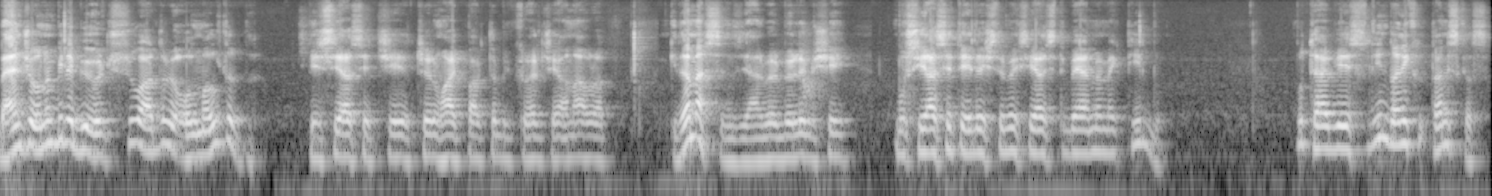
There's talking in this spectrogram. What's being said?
bence onun bile bir ölçüsü vardır ve olmalıdır da. Bir siyasetçi, atıyorum Hyde Park'ta bir kraliçeye ana gidemezsiniz yani böyle böyle bir şey. Bu siyaseti eleştirmek, siyaseti beğenmemek değil bu. Bu terbiyesizliğin danik, daniskası.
